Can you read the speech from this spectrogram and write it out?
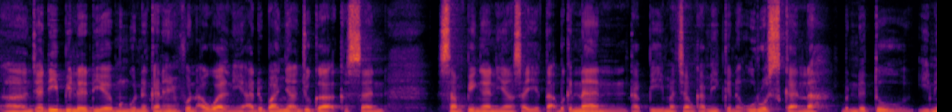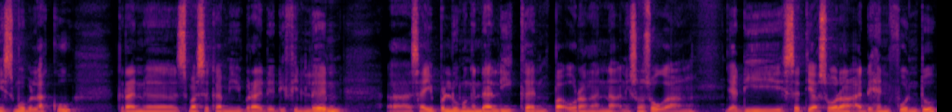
Uh, jadi bila dia menggunakan handphone awal ni ada banyak juga kesan sampingan yang saya tak berkenan tapi macam kami kena uruskan lah benda tu. Ini semua berlaku kerana semasa kami berada di Finland uh, saya perlu mengendalikan empat orang anak ni seorang-seorang. Jadi setiap seorang ada handphone tu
